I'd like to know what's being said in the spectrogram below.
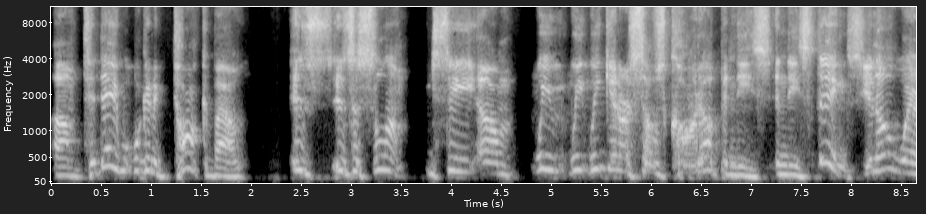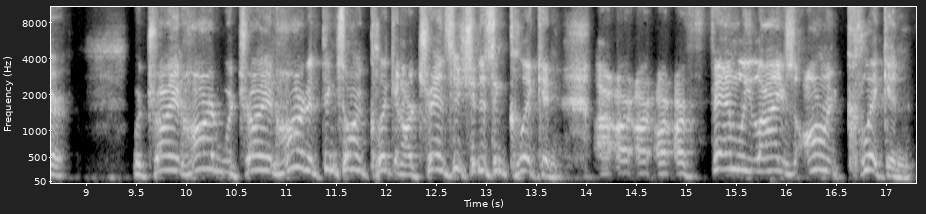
Um, today, what we're going to talk about is is a slump. You see, um, we, we we get ourselves caught up in these in these things, you know, where we're trying hard, we're trying hard, and things aren't clicking. Our transition isn't clicking. Our our our, our family lives aren't clicking.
